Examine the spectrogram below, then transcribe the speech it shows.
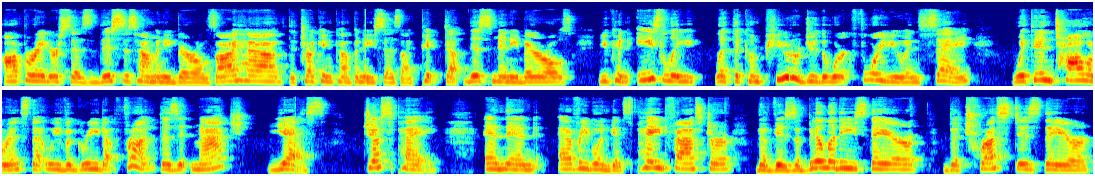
operator says, This is how many barrels I have, the trucking company says, I picked up this many barrels, you can easily let the computer do the work for you and say, within tolerance that we've agreed up front, does it match? Yes, just pay. And then everyone gets paid faster, the visibility's there, the trust is there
